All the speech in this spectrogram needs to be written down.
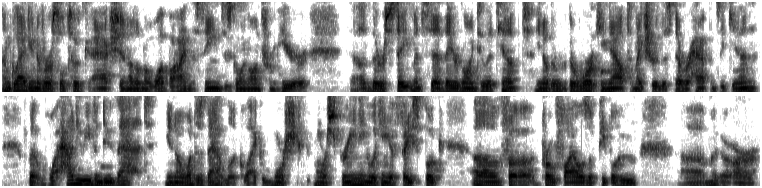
I'm glad Universal took action. I don't know what behind the scenes is going on from here. Uh, their statement said they are going to attempt, you know, they're, they're working out to make sure this never happens again. But what, how do you even do that? You know, what does that look like? More more screening, looking at Facebook uh, profiles of people who um, are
